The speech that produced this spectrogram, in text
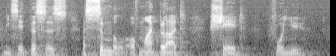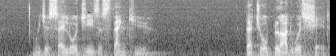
and he said, This is a symbol of my blood shed for you. We just say, Lord Jesus, thank you that your blood was shed.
